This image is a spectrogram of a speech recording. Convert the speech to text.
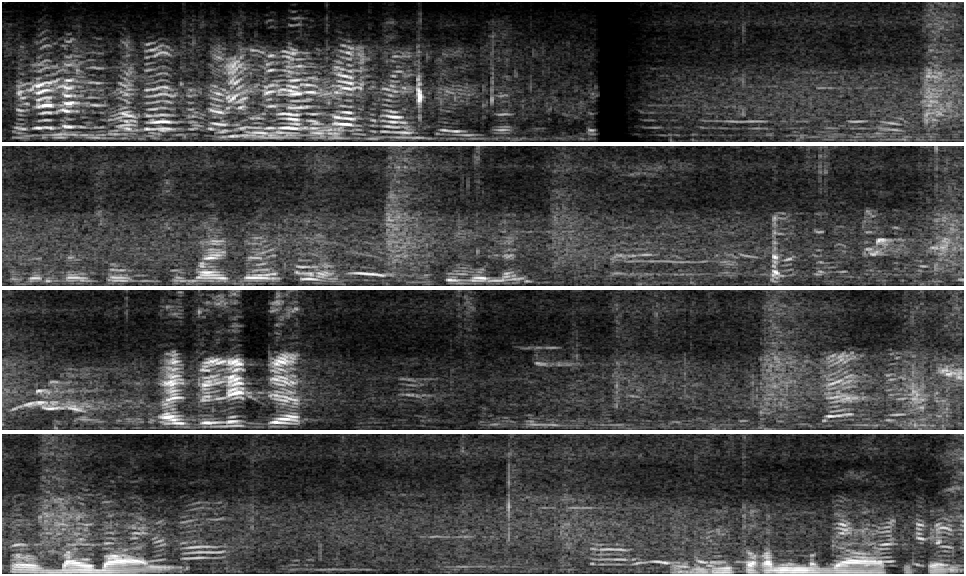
Kilala niyo ba ang kasama? Yung ganda ng background, guys. I believe that. So, dito kami mag-titent.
